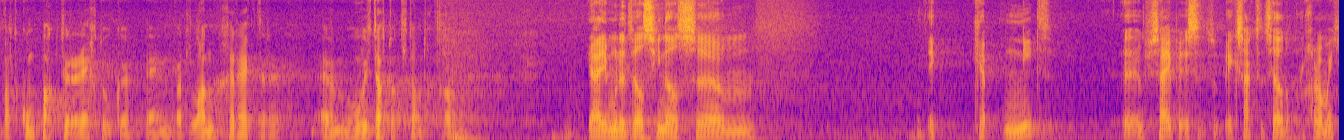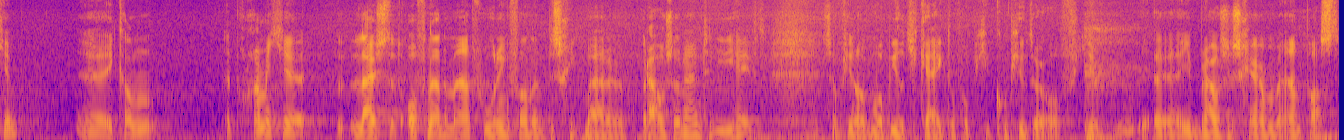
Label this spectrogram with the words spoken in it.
wat compactere rechthoeken en wat langgerektere. Ehm, hoe is dat tot stand gekomen? ja, je moet het wel zien als. ehm, ik, heb niet. eh, in principe is het exact hetzelfde programmaatje. Eh, ik kan. Het programmaatje luistert of naar de maatvoering van het beschikbare browserruimte die die heeft. Dus of je nou op een mobieltje kijkt of op je computer of je, eh, je browserscherm aanpast.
